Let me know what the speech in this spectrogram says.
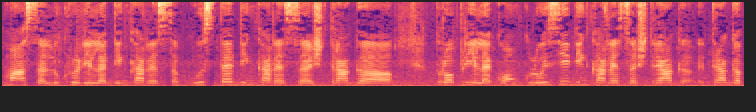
masă lucrurile din care să guste, din care să-și tragă propriile concluzii, din care să-și tragă, tragă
